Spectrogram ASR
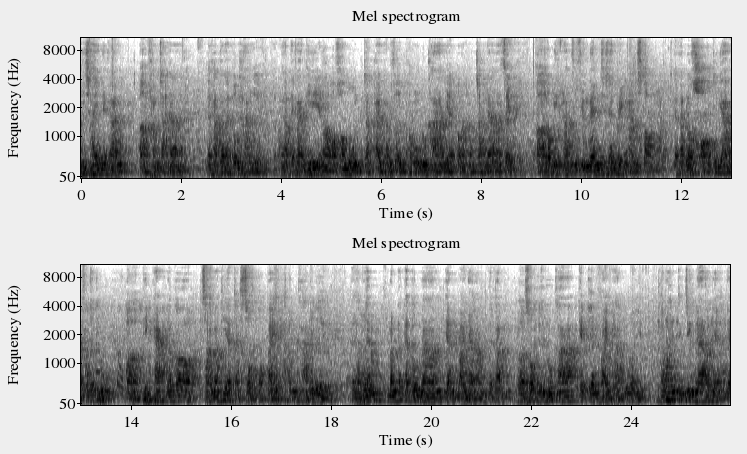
ที่ใช้ในการทำจ่ายหน้านะครับตั้งแต่ต้นทางเลยนะครับในการที่เราเอาข้อมูลจากการคอนเฟิร์มของลูกค้าเนี่ยเอามาทำจากหน้าเสร็จเรามีคลัง fulfillment ที่ใช้บริหารสต็อกนะครับแล้วของทุกอย่างก็จะถูกพิกแพ็คแล้วก็สามารถที่จะจัดส่งออกไปหาลูกค้าได้เลยนะครับเพราะฉะนั้นมันตั้งแต่ต้นน้ำยันปลายน้ำนะครับส่งไปถึงลูกค้าเก็บเงินปลายทางด้วย เพราะฉะนั้นจริง ๆ แล้วเนี่ยใน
